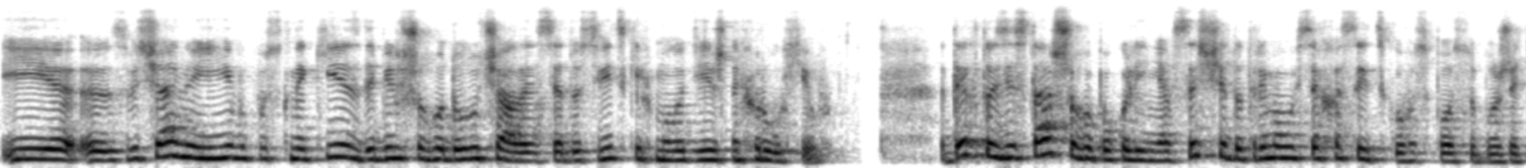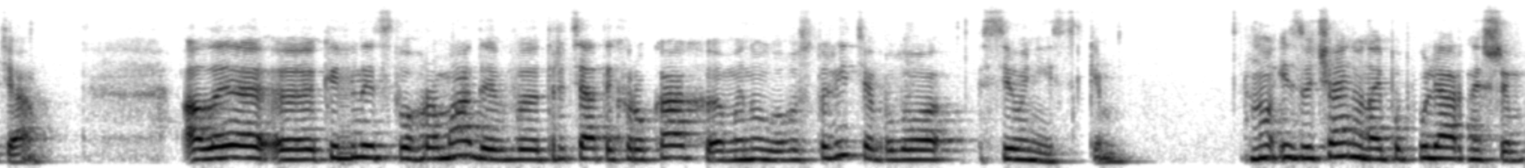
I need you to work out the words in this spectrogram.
І, е, звичайно, її випускники здебільшого долучалися до світських молодіжних рухів. Дехто зі старшого покоління все ще дотримувався хасидського способу життя. Але е, керівництво громади в 30-х роках минулого століття було сіоністським. Ну і, звичайно, найпопулярнішим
